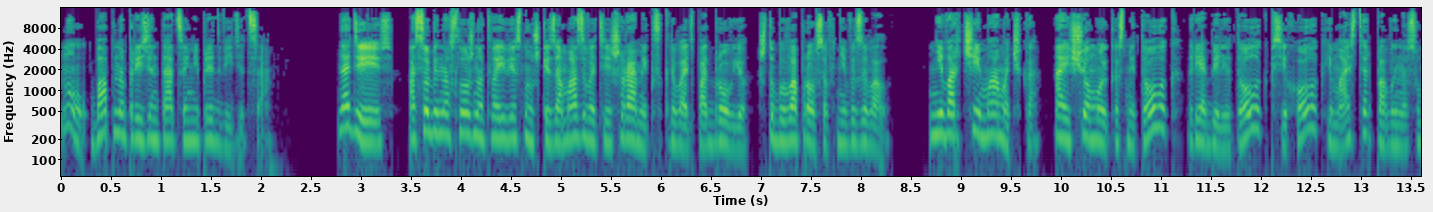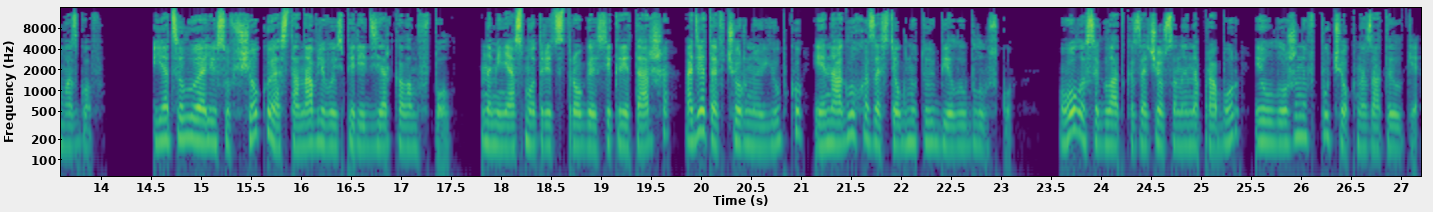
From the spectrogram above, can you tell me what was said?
Ну, баб на презентации не предвидится. Надеюсь, особенно сложно твои веснушки замазывать и шрамик скрывать под бровью, чтобы вопросов не вызывал. Не ворчи, мамочка, а еще мой косметолог, реабилитолог, психолог и мастер по выносу мозгов. Я целую Алису в щеку и останавливаюсь перед зеркалом в пол. На меня смотрит строгая секретарша, одетая в черную юбку и наглухо застегнутую белую блузку. Волосы гладко зачесаны на пробор и уложены в пучок на затылке.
